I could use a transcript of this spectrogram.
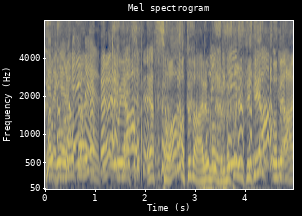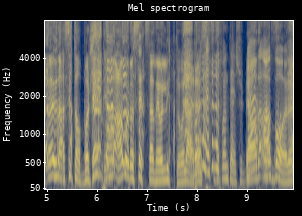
Jeg! Jeg, jeg, jeg sa at hun er en babrende politiker, og det er, hun er sitatmaskin. Og det er bare å sette seg ned og lytte og lære. Bare sette det på en T-skjorte. Ja, det er bare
